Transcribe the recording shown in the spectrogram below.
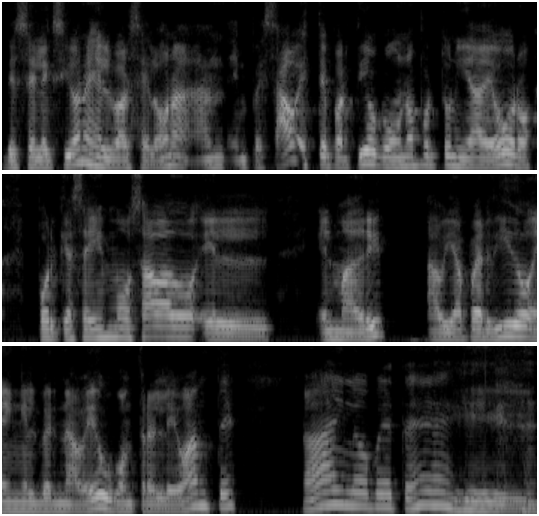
de selecciones. El Barcelona han empezado este partido con una oportunidad de oro, porque ese mismo sábado el, el Madrid había perdido en el Bernabéu contra el Levante. ¡Ay, Lopetegui!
